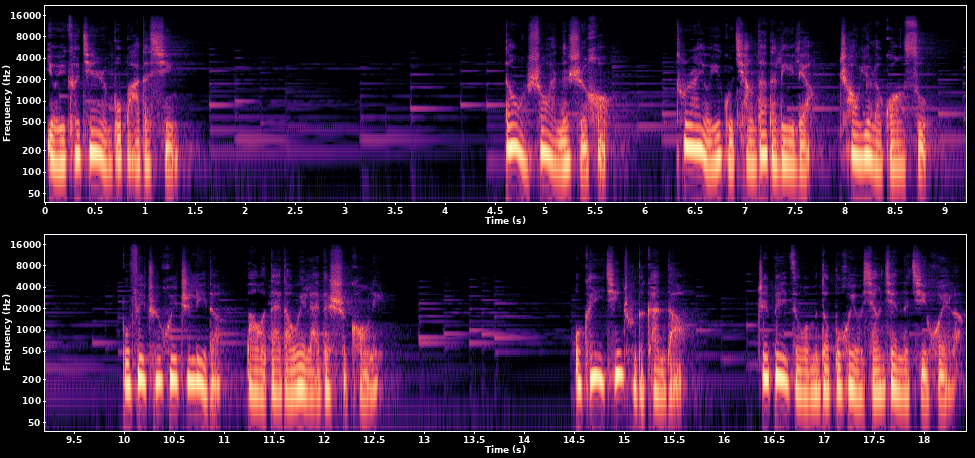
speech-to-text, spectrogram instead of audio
有一颗坚韧不拔的心。当我说完的时候，突然有一股强大的力量超越了光速，不费吹灰之力的把我带到未来的时空里。我可以清楚的看到，这辈子我们都不会有相见的机会了。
